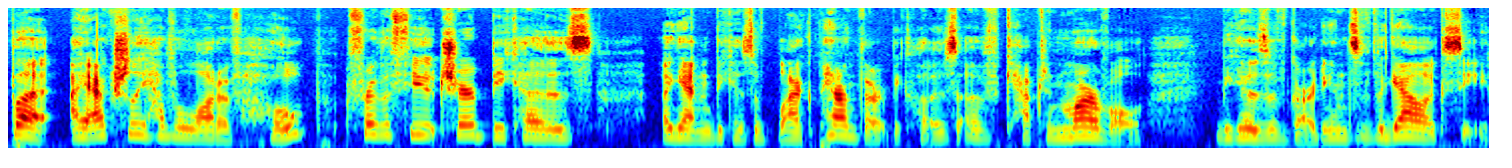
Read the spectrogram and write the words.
But I actually have a lot of hope for the future because again, because of Black Panther, because of Captain Marvel, because of Guardians of the Galaxy.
